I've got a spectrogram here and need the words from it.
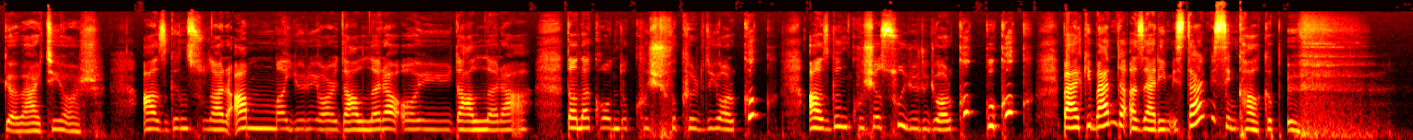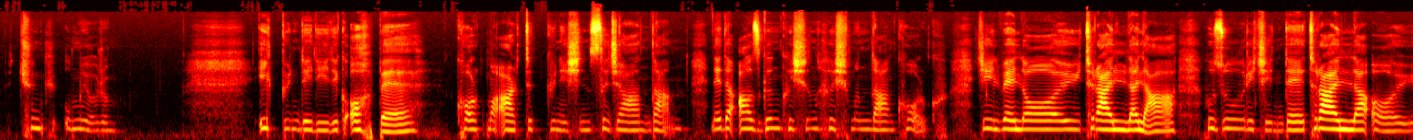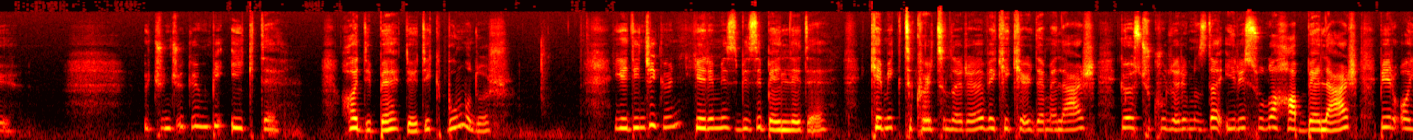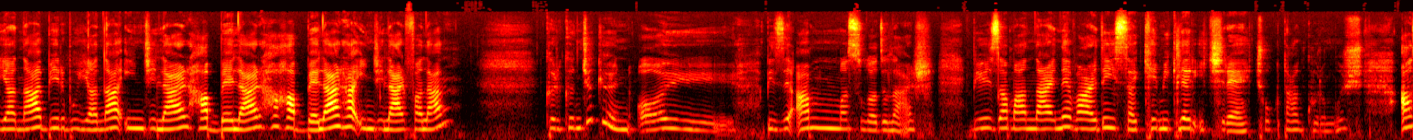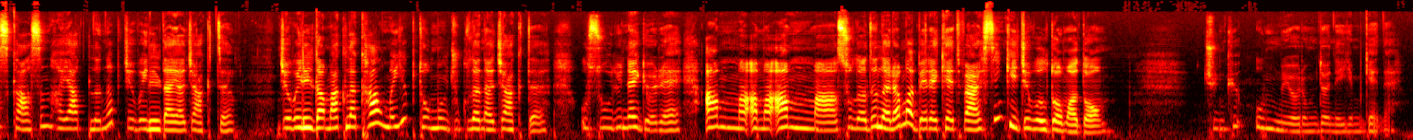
gövertiyor. Azgın sular amma yürüyor dallara oy dallara. Dala kondu kuş fıkırdıyor kuk. Azgın kuşa su yürüyor kuk kuk Belki ben de azarayım ister misin kalkıp üf. Çünkü umuyorum İlk gün dediydik oh be Korkma artık güneşin sıcağından, ne de azgın kışın hışmından kork. Cilveloy trallala, huzur içinde tralla oy. Üçüncü gün bir ilkti. Hadi be dedik bu mudur? Yedinci gün yerimiz bizi belledi. Kemik tıkırtıları ve kikirdemeler, göz çukurlarımızda iri sulu habbeler, bir o yana bir bu yana inciler, habbeler, ha habbeler, ha inciler falan.'' Kırkıncı gün oy bizi amma suladılar. Bir zamanlar ne vardıysa kemikler içre çoktan kurumuş. Az kalsın hayatlanıp cıvıldayacaktı. Cıvıldamakla kalmayıp tomurcuklanacaktı. Usulüne göre amma ama amma suladılar ama bereket versin ki cıvıldomadom. Çünkü ummuyorum döneyim gene.''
